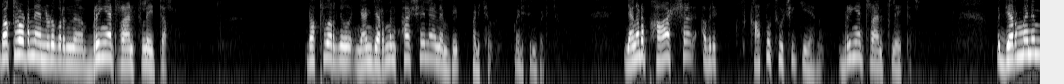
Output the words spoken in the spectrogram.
ഡോക്ടർ ഉടനെ എന്നോട് പറഞ്ഞു ബ്രിങ് എ ട്രാൻസ്ലേറ്റർ ഡോക്ടർ പറഞ്ഞു ഞാൻ ജർമ്മൻ ഭാഷയിലാണ് എം പി പഠിച്ചത് മെഡിസിൻ പഠിച്ചത്. ഞങ്ങളുടെ ഭാഷ അവർ കാത്തു സൂക്ഷിക്കുകയാണ്. ബ്രിങ് എ ട്രാൻസ്ലേറ്റർ അപ്പോൾ ജർമ്മനും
